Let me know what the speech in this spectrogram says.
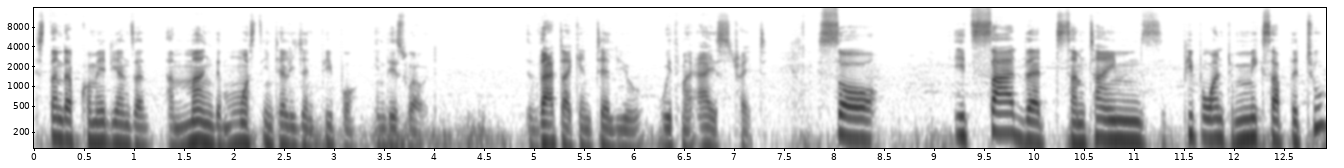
stand up comedians are among the most intelligent people in this world. That I can tell you with my eyes straight. So it's sad that sometimes people want to mix up the two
